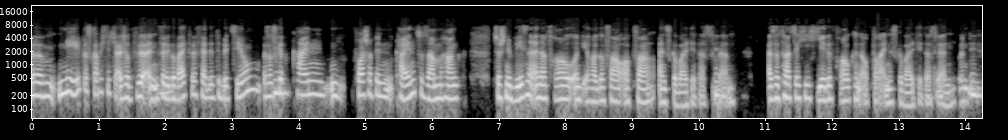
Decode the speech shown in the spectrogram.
Ähm, nee, das glaube ich nicht. Also für, ein, für eine mhm. gewaltgefährdete Beziehung. Also es mhm. gibt keinen, Forscher finden keinen Zusammenhang zwischen dem Wesen einer Frau und ihrer Gefahr, Opfer eines Gewalttäters zu mhm. werden. Also tatsächlich, jede Frau kann Opfer eines Gewalttäters werden. Und mhm.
